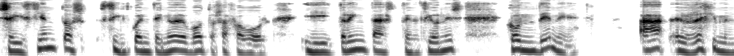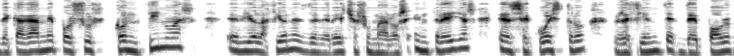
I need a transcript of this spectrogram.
659 votos a favor y 30 abstenciones, condene a el régimen de Kagame por sus continuas violaciones de derechos humanos, entre ellas el secuestro reciente de Paul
